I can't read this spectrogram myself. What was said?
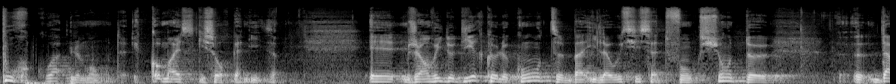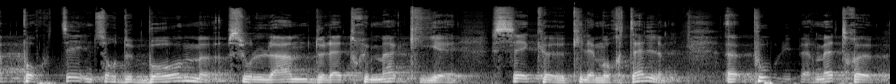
pourquoi le monde et comment est-ce qu'il s'organise. Et j'ai envie de dire que le conte, bah, il a aussi cette fonction de d'apporter une sorte de baume sur l'âme de l'être humain qui sait qu'il est mortel, euh, pour lui permettre, euh,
